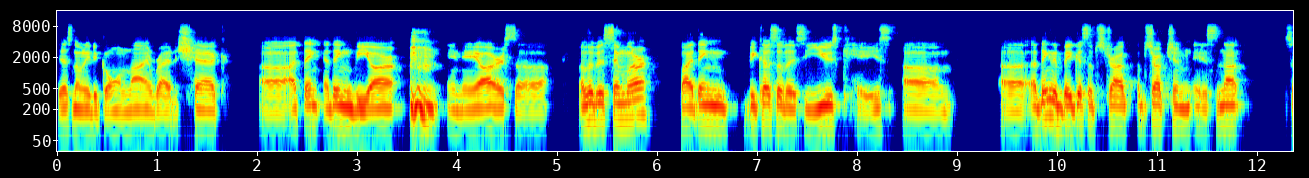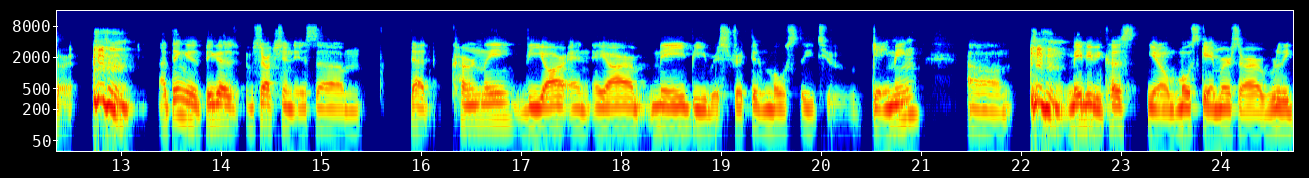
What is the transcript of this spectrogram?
there's no need to go online, write a check. Uh, I think I think VR and AR is uh, a little bit similar. But I think because of this use case, um, uh, I think the biggest obstruct obstruction is not sorry. I think the biggest obstruction is um, that currently VR and AR may be restricted mostly to gaming. Um, maybe because you know most gamers are really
